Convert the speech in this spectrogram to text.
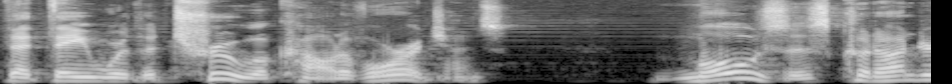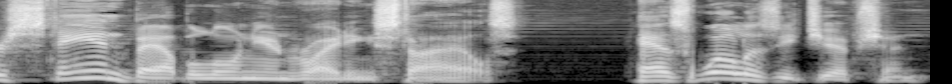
that they were the true account of origins. Moses could understand Babylonian writing styles as well as Egyptian.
